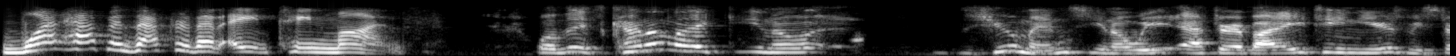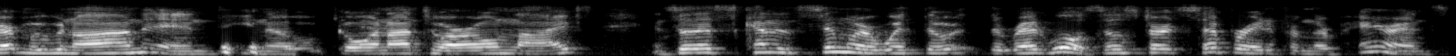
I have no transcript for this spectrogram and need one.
What happens after that 18 months? Well, it's kind of like you know humans, you know, we after about 18 years we start moving on and you know going on to our own lives, and so that's kind of similar with the the red wolves. They'll start separating from their parents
